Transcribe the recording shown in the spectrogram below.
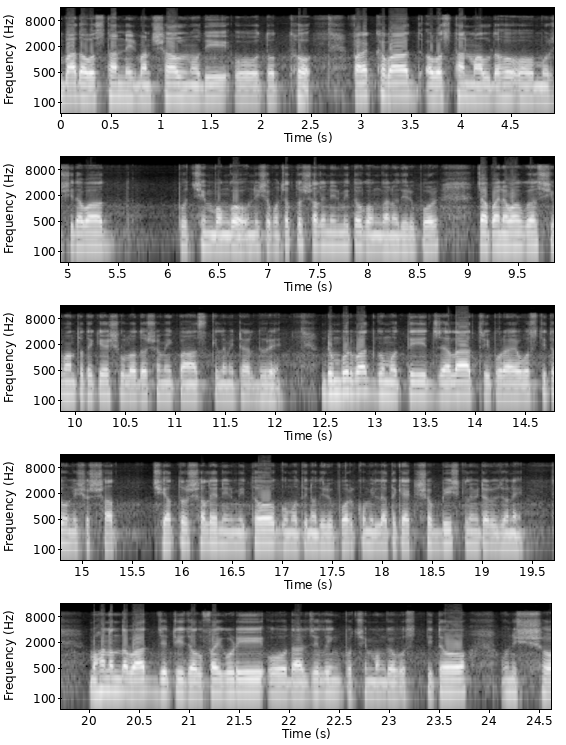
বাদ অবস্থান, নির্মাণ শাল, নদী ও তথ্য, ফারাক্কাবাদ অবস্থান, মালদহ ও মুর্শিদাবাদ পশ্চিমবঙ্গ উনিশশো পঁচাত্তর সালে নির্মিত গঙ্গা নদীর উপর চাঁপাইনবাবগঞ্জ সীমান্ত থেকে ষোলো দশমিক পাঁচ কিলোমিটার দূরে। ডুম্বুরবাদ, গোমতী জেলা ত্রিপুরায় অবস্থিত উনিশশো ছিয়াত্তর সালে নির্মিত গোমতী নদীর উপর কুমিল্লা থেকে একশো বিশ কিলোমিটার ওজনে। মহানন্দাবাদ, যেটি জলপাইগুড়ি ও দার্জিলিং পশ্চিমবঙ্গে অবস্থিত, উনিশশো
